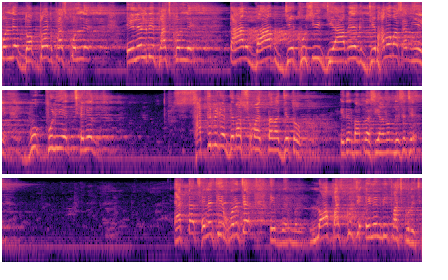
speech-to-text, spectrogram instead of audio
করলে ডক্টরেট পাস করলে এলএলবি পাস করলে, তার বাপ যে খুশি, যে আবেগ, যে ভালোবাসা নিয়ে বুক ফুলিয়ে ছেলের সার্টিফিকেট দেওয়ার সময় তারা যেত, এদের বাপরা সে আনন্দ এসেছে। একটা ছেলে কি করেছে ল পাস করছে এলএলবি পাস করেছে।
